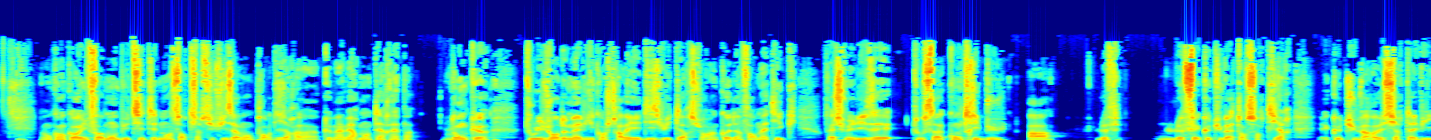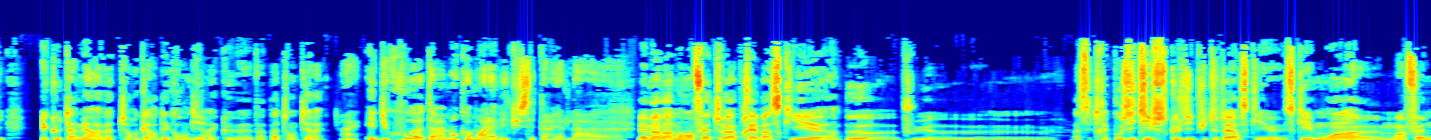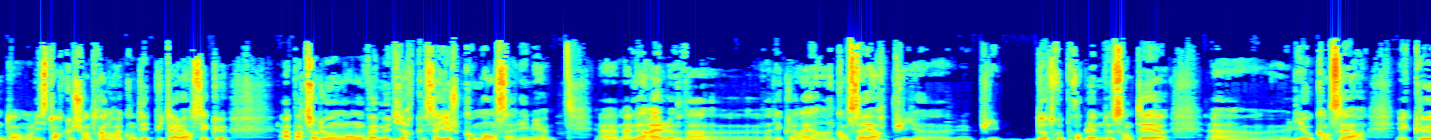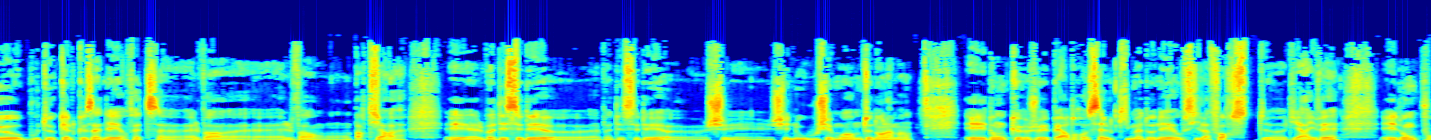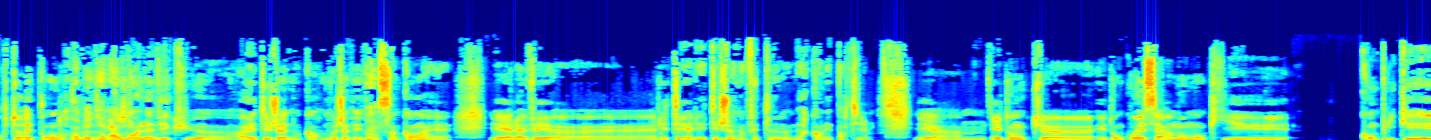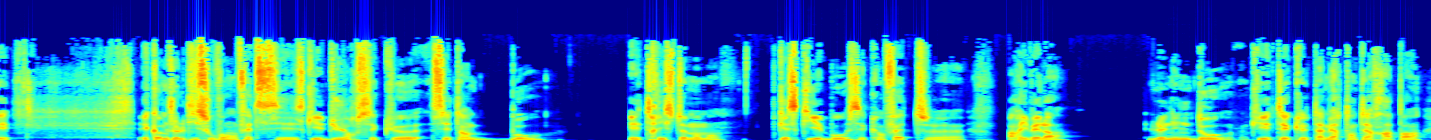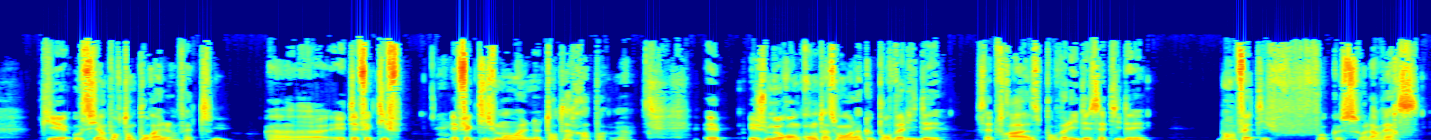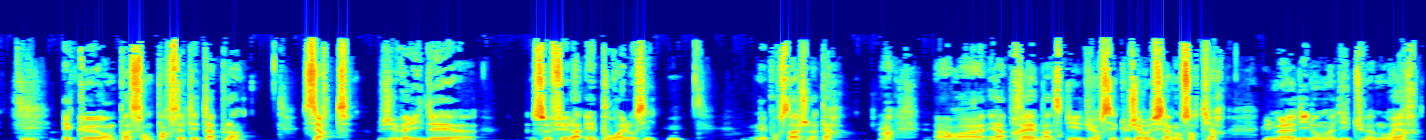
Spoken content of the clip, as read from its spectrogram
Donc encore une fois, mon but c'était de m'en sortir suffisamment pour dire euh, que ma mère m'enterrerait pas. Donc euh, tous les jours de ma vie, quand je travaillais 18 heures sur un code informatique, en fait, je me disais tout ça contribue à le, le fait que tu vas t'en sortir et que tu vas réussir ta vie et que ta mère elle va te regarder grandir et qu'elle va pas t'enterrer. Ouais. Et du coup, euh, ta maman, comment elle a vécu cette période-là euh ben, ma maman, en fait, après, bah, ce qui est un peu euh, plus, euh, ah, c'est très positif, ce que je dis depuis tout à l'heure. Ce qui est, ce qui est moins, moins fun dans l'histoire que je suis en train de raconter depuis tout à l'heure, c'est que à partir du moment où on va me dire que ça y est, je commence à aller mieux, euh, ma mère, elle, va euh, va déclarer un cancer, puis euh, puis d'autres problèmes de santé liés au cancer, et que au bout de quelques années, en fait, elle va elle va en partir et elle va décéder, elle va décéder chez chez nous, chez moi, en me tenant la main, et donc je vais perdre celle qui m'a donné aussi la force d'y arriver. Et donc pour te répondre, comment elle l'a vécu, elle était jeune encore. Moi j'avais 25 et, et elle avait, euh, elle était, elle était jeune en fait, ma mère quand elle est partie. Et, euh, et donc, euh, et donc ouais, c'est un moment qui est compliqué. Et, et comme je le dis souvent, en fait, c'est ce qui est dur, c'est que c'est un beau et triste moment. Qu'est-ce qui est beau, c'est qu'en fait, arrivé là, le nindo qui était que ta mère t'enterrera pas, qui est aussi important pour elle en fait, mm. euh, est effectif effectivement, elle ne t'enterrera pas. Et, et je me rends compte à ce moment-là que pour valider cette phrase, pour valider cette idée, ben en fait, il faut que ce soit l'inverse. Mm. Et que en passant par cette étape-là, certes, j'ai validé euh, ce fait-là, et pour elle aussi, mm. mais pour ça, je la perds. Alors, euh, et après, bah, ce qui est dur, c'est que j'ai réussi à m'en sortir d'une maladie dont on m'a dit tu vas mourir.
